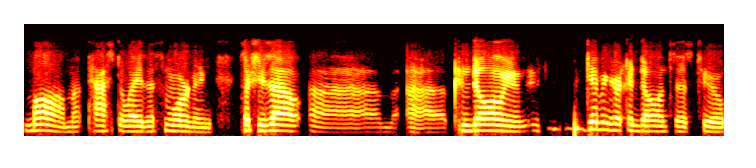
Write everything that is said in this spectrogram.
mom passed away this morning, so she's out um uh condoling giving her condolences to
